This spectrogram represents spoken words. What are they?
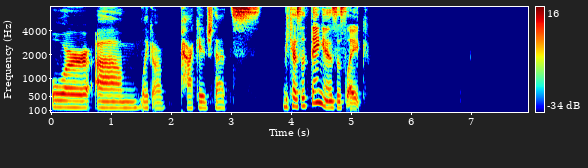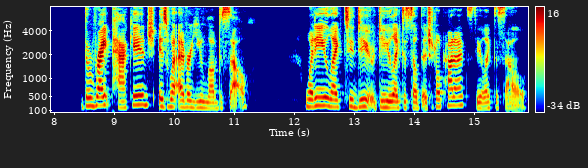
or um, like a package that's because the thing is, is like the right package is whatever you love to sell what do you like to do? Do you like to sell digital products? Do you like to sell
